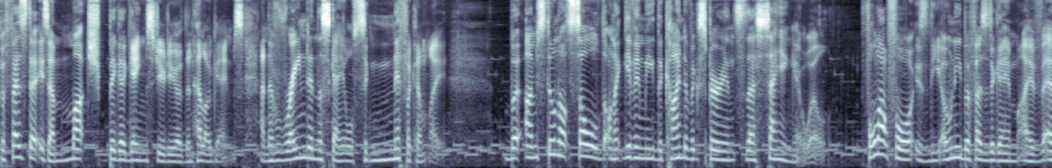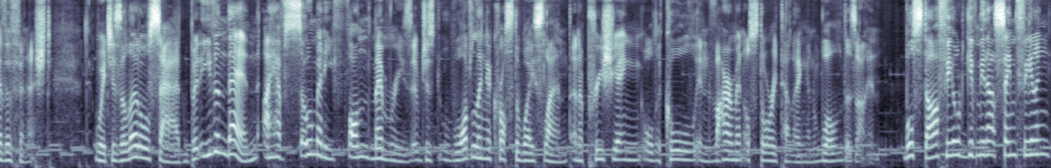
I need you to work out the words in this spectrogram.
Bethesda is a much bigger game studio than Hello Games, and they've reined in the scale significantly. But I'm still not sold on it giving me the kind of experience they're saying it will. Fallout 4 is the only Bethesda game I've ever finished, which is a little sad, but even then, I have so many fond memories of just waddling across the wasteland and appreciating all the cool environmental storytelling and world design. Will Starfield give me that same feeling?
